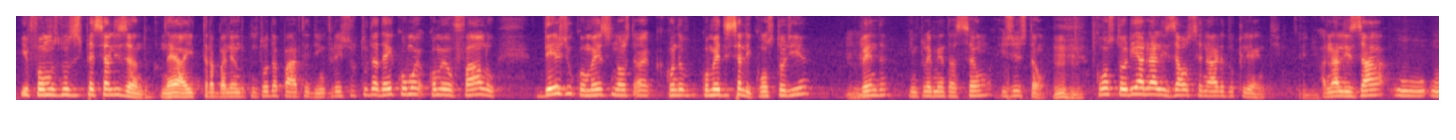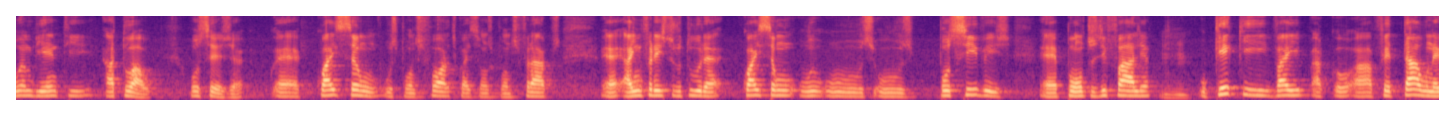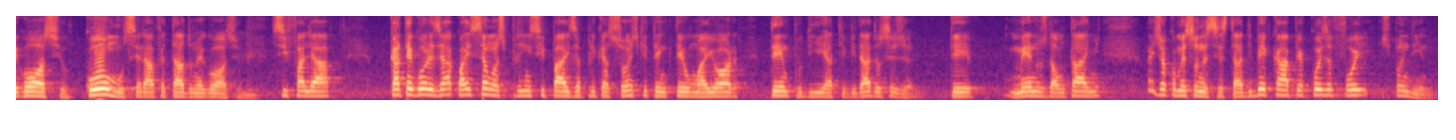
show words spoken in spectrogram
e fomos nos especializando, né? Aí trabalhando com toda a parte de infraestrutura. Daí, como, como eu falo, desde o começo, nós, quando, como eu disse ali, consultoria, Uhum. Venda, implementação e gestão. Uhum. Consultoria analisar o cenário do cliente, Entendi. analisar o, o, ambiente atual, ou seja, é, quais são os pontos fortes, quais são os pontos fracos, é, a infraestrutura, quais são os, os possíveis é, pontos de falha, uhum. o que, que vai afetar o negócio, como será afetado o negócio, uhum. se falhar, categorizar quais são as principais aplicações que tem que ter o maior tempo de atividade, ou seja, ter menos downtime. Aí já começou a necessidade de backup e a coisa foi expandindo.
